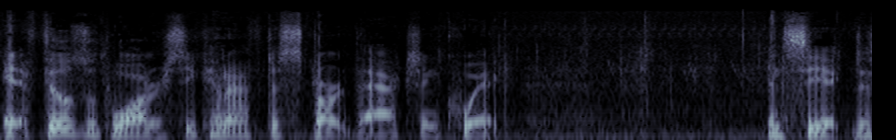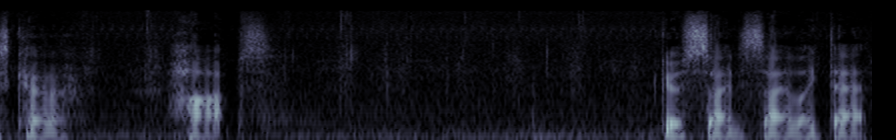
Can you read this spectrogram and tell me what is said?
and it fills with water, so you kind of have to start the action quick. And see it just kind of hops, goes side to side like that.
